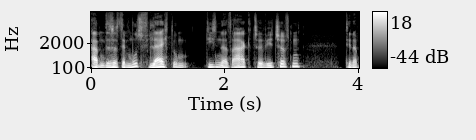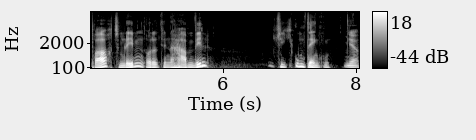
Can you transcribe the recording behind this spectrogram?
Ähm, das heißt, er muss vielleicht, um diesen Ertrag zu erwirtschaften, den er braucht zum Leben oder den er haben will, sich umdenken. Ja.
